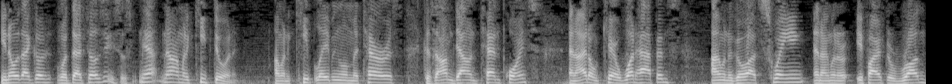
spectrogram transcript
You know what that goes, what that tells you? He says, "Yeah, no, I'm going to keep doing it. I'm going to keep labeling them a terrorist because I'm down 10 points, and I don't care what happens. I'm going to go out swinging, and I'm going to, if I have to run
